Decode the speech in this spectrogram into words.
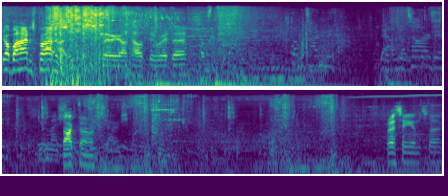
Yo, behind us, behind us. This is very unhealthy right there. Double timing it. Down the target. Give my Knocked on a him. Pressing inside.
